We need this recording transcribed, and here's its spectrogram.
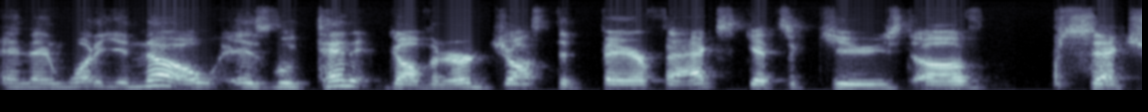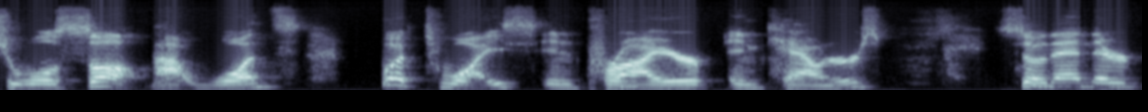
And then what do you know is Lieutenant Governor Justin Fairfax gets accused of sexual assault, not once, but twice in prior encounters. So mm-hmm. then they're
